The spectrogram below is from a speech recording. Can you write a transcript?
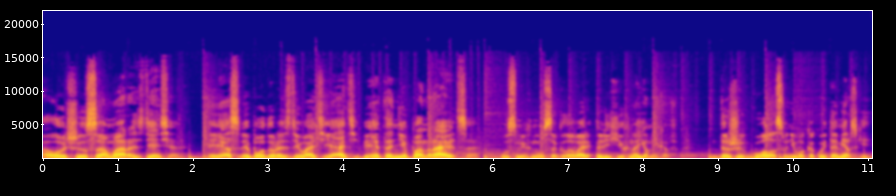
«Лучше сама разденься. Если буду раздевать я, тебе это не понравится», — усмехнулся главарь лихих наемников. Даже голос у него какой-то мерзкий,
